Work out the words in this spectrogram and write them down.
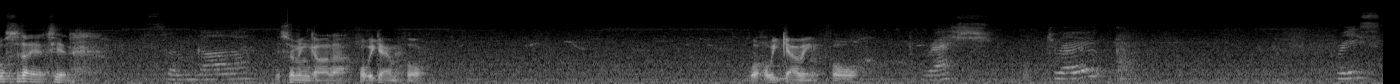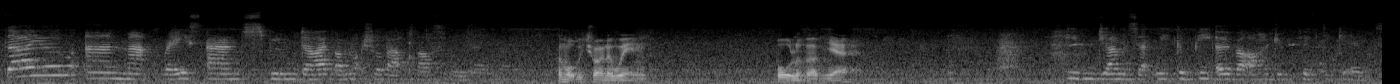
what's today, Etienne? Swim gala. The swimming gala. What are we going for? What are we going for? Breaststroke. Freestyle and mat race and spoon dive. I'm not sure about class relay And what we're trying to win? All of them, yeah? Even German set, we compete over 150 kids.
